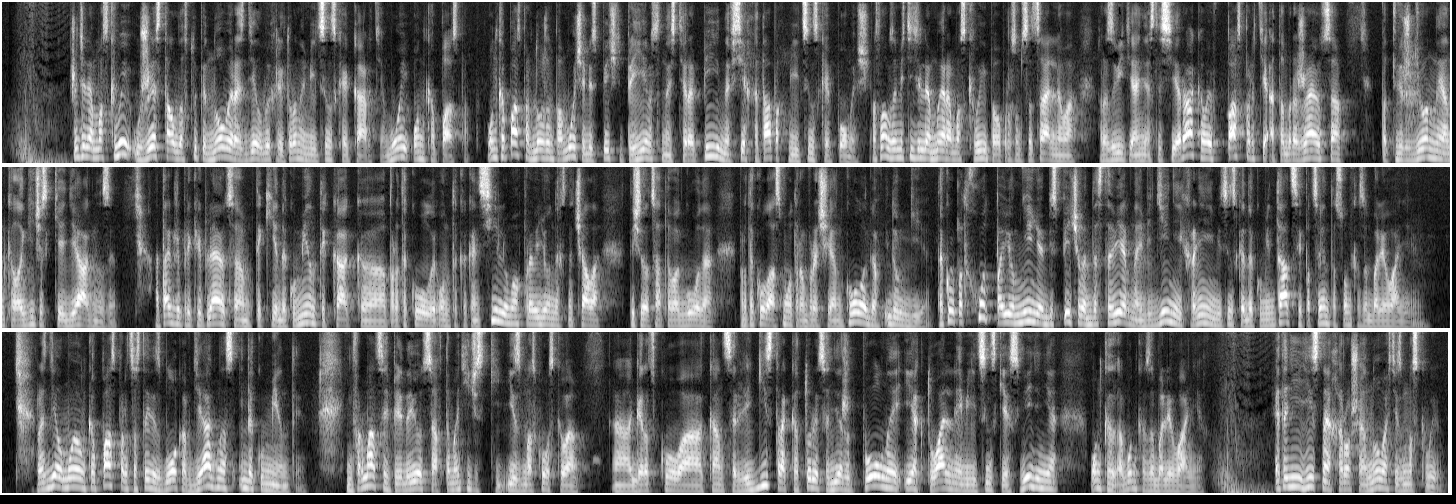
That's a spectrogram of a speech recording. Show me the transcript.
Жителям Москвы уже стал доступен новый раздел в их электронной медицинской карте «Мой онкопаспорт». Онкопаспорт должен помочь обеспечить преемственность терапии на всех этапах медицинской помощи. По словам заместителя мэра Москвы по вопросам социального развития Анастасии Раковой, в паспорте отображаются подтвержденные онкологические диагнозы, а также прикрепляются такие документы, как э, протоколы онтококонсилиумов, проведенных с начала 2020 года, протоколы осмотра врачей-онкологов и другие. Такой подход, по ее мнению, обеспечивает достоверное ведение и хранение медицинской документации пациента с онкозаболеваниями. Раздел «Мой онкопаспорт» состоит из блоков «Диагноз» и «Документы». Информация передается автоматически из московского городского канцер-регистра, который содержит полные и актуальные медицинские сведения об онкозаболеваниях. Это не единственная хорошая новость из Москвы.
